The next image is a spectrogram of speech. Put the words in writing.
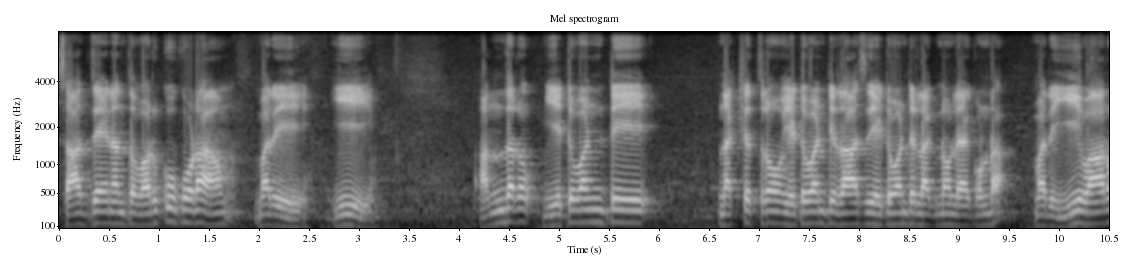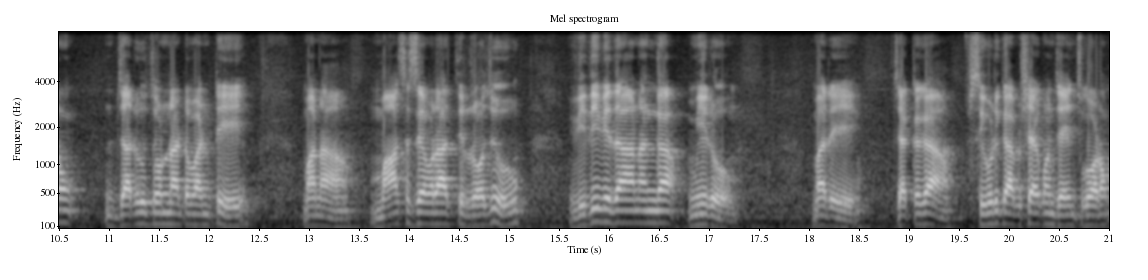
సాధ్యమైనంత వరకు కూడా మరి ఈ అందరూ ఎటువంటి నక్షత్రం ఎటువంటి రాశి ఎటువంటి లగ్నం లేకుండా మరి ఈ వారం జరుగుతున్నటువంటి మన మాస శివరాత్రి రోజు విధి విధానంగా మీరు మరి చక్కగా శివుడికి అభిషేకం చేయించుకోవడం.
